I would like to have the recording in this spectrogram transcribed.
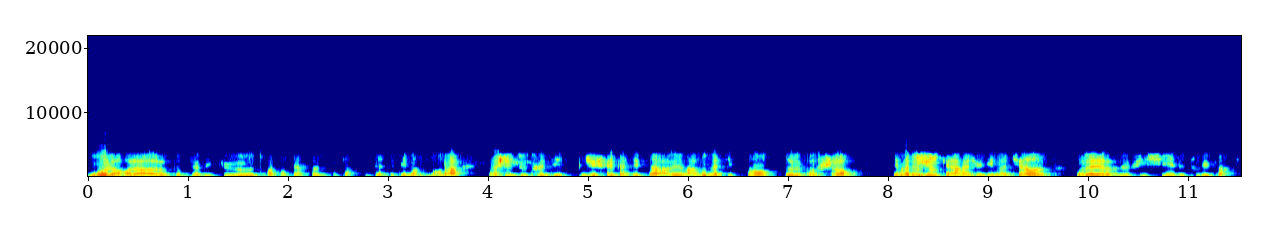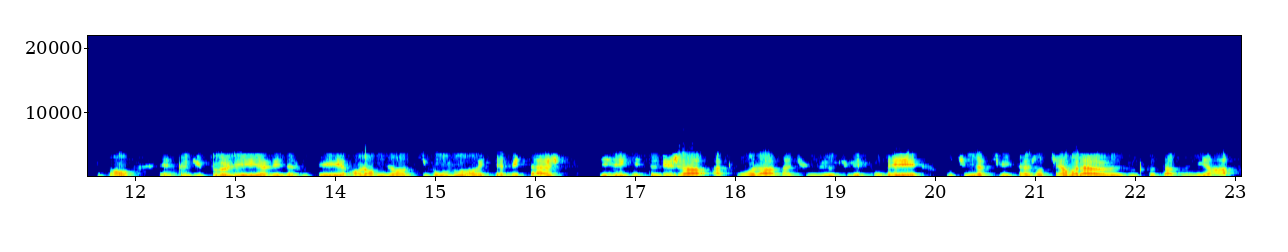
Ou alors, voilà, euh, comme j'avais que 300 euh, personnes qui participaient à cet événement-là, bah, je l'ai tout traité. J'ai fait passer ça à, mon assistance euh, offshore, c'est Madagascar, mhm. et je lui ai dit, bah, tiens, voilà le fichier de tous les participants. Est-ce que tu peux les, les ajouter en leur disant un petit bonjour avec tel message? S'ils existent déjà, à ce moment-là, bah, tu, tu laisses tomber, ou tu mets un petit message en tiens, voilà, euh, je ne peux pas venir à,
